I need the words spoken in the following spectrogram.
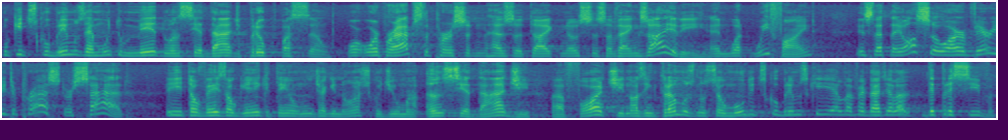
o que descobrimos é muito medo, ansiedade, preocupação. Or, or perhaps the person has a diagnosis of anxiety, and what we find is that they also are very depressed or sad. E talvez alguém que tenha um diagnóstico de uma ansiedade ah, forte, nós entramos no seu mundo e descobrimos que ela, na verdade, ela é depressiva.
